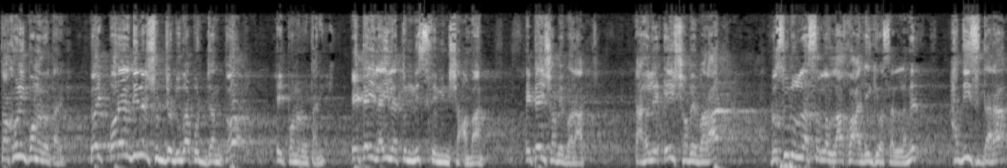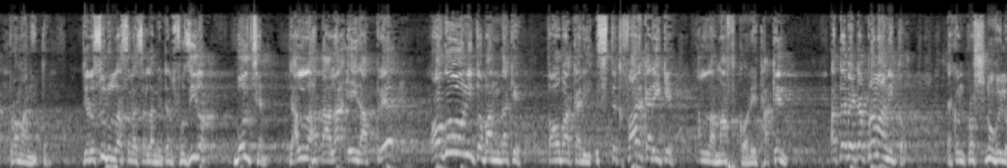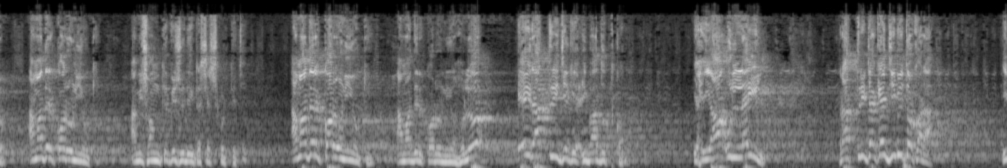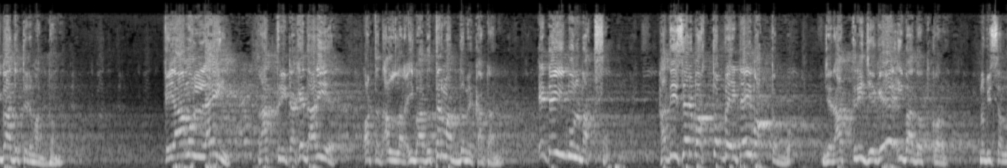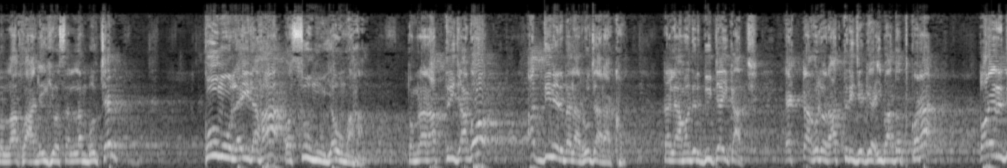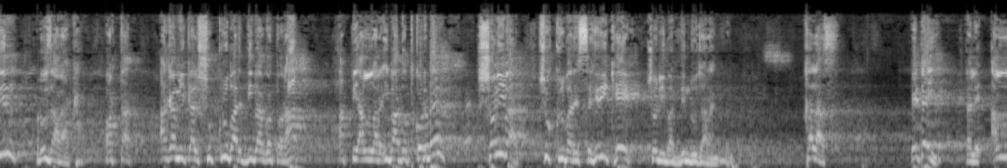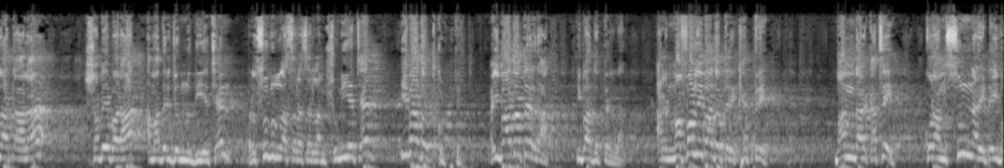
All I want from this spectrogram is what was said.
তখনই পনেরো তারিখ। তো এই পরের দিনের সূর্য ডুবা পর্যন্ত এই পনেরো তারিখ। এটাই লাইলাতুন নিসফে মিন শাবান। এটাই সবে বরাত। তাহলে এই সবে বরাত রসুল্লাহ সাল্লাহ আলিহি ওসাল্লামের হাদিস দ্বারা প্রমাণিত যে রসুল্লাহ সাল্লাহ সাল্লাম এটার ফজিলত বলছেন যে আল্লাহ তালা এই রাত্রে অগণিত বান্দাকে তবাকারী ইস্তেকফারকারীকে আল্লাহ মাফ করে থাকেন। অতএব এটা প্রমাণিত। এখন প্রশ্ন হইল, আমাদের করণীয় কি? আমি সংক্ষেপে শুধু এটা শেষ করতে চাই। আমাদের করণীয় কি? আমাদের করণীয় হলো এই রাত্রি জেগে ইবাদত করা। ইহিয়া উল্লাইল রাত্রিটাকে জীবিত করা, ইবাদতের মাধ্যমে। কেয়ামুল্লাইল রাত্রিটাকে দাঁড়িয়ে, অর্থাৎ আল্লাহর ইবাদতের মাধ্যমে কাটান। এটাই মূল মাকসাদ। হাদিসের বক্তব্য এটাই বক্তব্য যে রাত্রি জেগে ইবাদত করো। নবী সাল্লাহ আলহি ওসাল্লাম বলছেন, কুমু লাইলাহা ও সুমু ইয়ৌমাহা তোমরা রাত্রি জাগো আর দিনের বেলা রোজা রাখো। তাহলে আমাদের দুইটাই কাজ। একটা হলো রাত্রি জেগে ইবাদত করা, পরের দিন রোজা রাখা। অর্থাৎ আগামীকাল শুক্রবার দিবাগত রাত আপনি আল্লাহর ইবাদত করবেন, শনিবার শুক্রবারের সেহেরি খেয়ে শনিবার দিন রোজা রাখবেন। খালাস, এটাই। তাহলে আল্লাহ তালা সবে বরাত আমাদের জন্য দিয়েছেন রসুল্লাহ সাল্লাহ সাল্লাম শুনিয়েছেন, ইবাদত করতে। ইবাদতের রাত ইবাদতের রাত। আর নফল ইবাদতের ক্ষেত্রে বান্দার কাছে কোরআন সুন্নার এটাই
